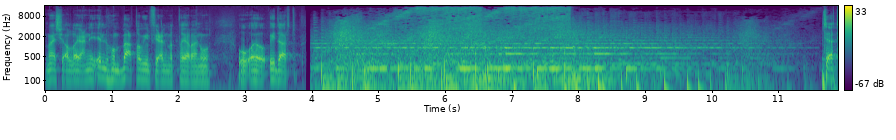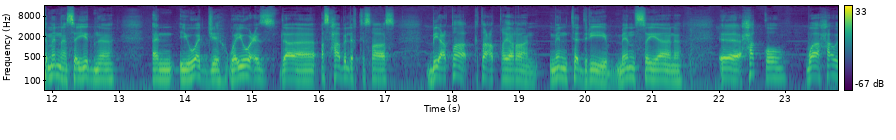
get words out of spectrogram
ما شاء الله يعني لهم باع طويل في علم الطيران وإدارته. أتمنى سيدنا أن يوجه ويوعز لأصحاب الاختصاص بإعطاء قطاع الطيران من تدريب من صيانة. آه، حقه وحاول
